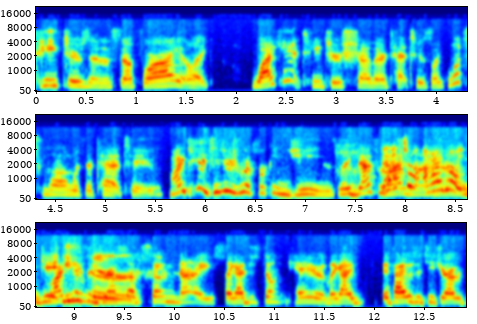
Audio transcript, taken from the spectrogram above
teachers and stuff, where I like why can't teachers show their tattoos? Like, what's wrong with a tattoo? Why can't teachers wear fucking jeans? Like, that's what, that's what I don't get why either. do you have to dress up so nice? Like, I just don't care. Like, I if I was a teacher, I would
